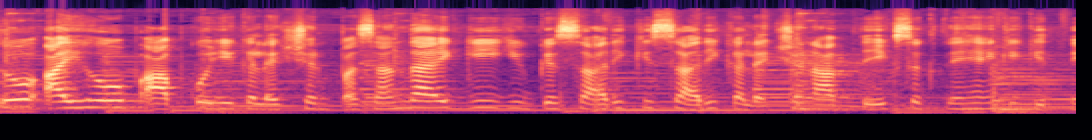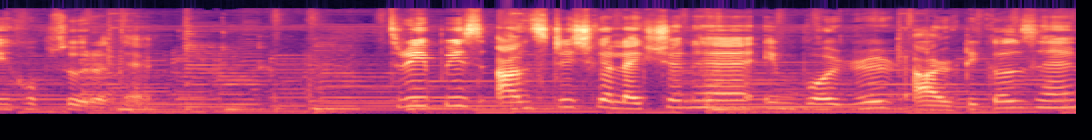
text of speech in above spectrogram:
तो आई होप आपको ये कलेक्शन पसंद आएगी, क्योंकि सारी की सारी कलेक्शन आप देख सकते हैं कि कितनी खूबसूरत है। थ्री पीस अनस्टिच कलेक्शन है एम्ब्रॉयडर्ड आर्टिकल्स हैं।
